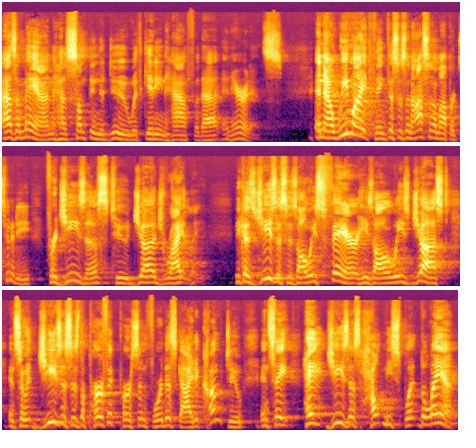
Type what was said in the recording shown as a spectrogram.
as a man has something to do with getting half of that inheritance. And now we might think this is an awesome opportunity for Jesus to judge rightly because Jesus is always fair, he's always just. And so Jesus is the perfect person for this guy to come to and say, Hey, Jesus, help me split the land.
